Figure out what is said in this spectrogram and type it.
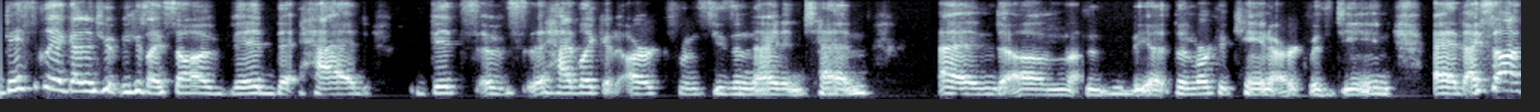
basically i got into it because i saw a vid that had bits of had like an arc from season 9 and 10 and um the the mark of cain arc with dean. And i saw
